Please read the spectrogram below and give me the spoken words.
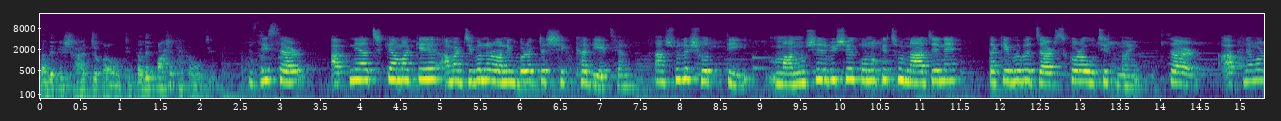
তাদেরকে সাহায্য করা উচিত তাদের পাশে থাকা উচিত। জি স্যার আপনি আজকে আমাকে আমার জীবনের অনেক বড় একটা শিক্ষা দিয়েছেন। আসলে সত্যি মানুষের বিষয়ে কোনো কিছু না জেনে তাকে এভাবে জার্জ করা উচিত নয়। স্যার আপনি আমার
